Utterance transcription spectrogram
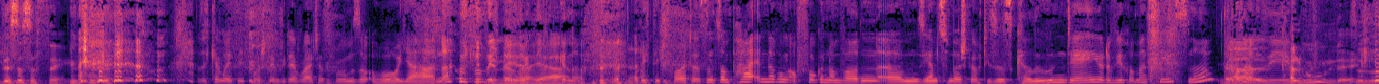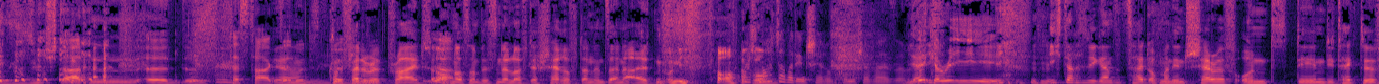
This is a thing. Also ich kann mir richtig vorstellen, wie der Writers Room so, oh ja, ne? So mir mehr, richtig, ja. genau, richtig freute. Es sind so ein paar Änderungen auch vorgenommen worden. Ähm, sie haben zum Beispiel auch dieses Kaloon Day oder wie auch immer es hieß, ne? Das Ja, haben sie. Calhoun Day. So, so Südstaaten äh, Festtag, der Ja. nur diesen Confederate Pride, Ja. auch noch so ein bisschen, da läuft der Sheriff dann in seiner alten Uniform Oh, ich rum. mochte aber den Sheriff komischerweise. Ja, ich, Vickery. ich dachte die ganze Zeit, ob man den Sheriff und den Detective,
